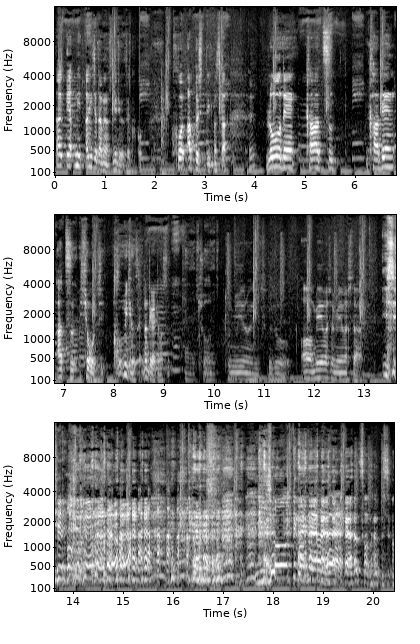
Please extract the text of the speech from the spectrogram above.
あ、いや、み上げちゃダメなんです。見てください、ここ。ここアップしていきますか。漏電加圧家電圧表示。ここ見てください。なんて書いてます？ちょっと見えないんですけど。あ見えました見えました。異常。異常って書いてあるね。そうなんですよ。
